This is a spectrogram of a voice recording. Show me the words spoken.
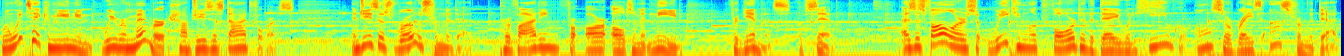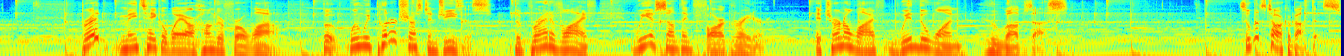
When we take communion, we remember how Jesus died for us. And Jesus rose from the dead, providing for our ultimate need forgiveness of sin. As his followers, we can look forward to the day when he will also raise us from the dead. Bread may take away our hunger for a while, but when we put our trust in Jesus, the bread of life, we have something far greater eternal life with the one who loves us. So let's talk about this.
